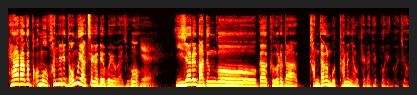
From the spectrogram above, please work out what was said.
헤아라가 너무 환율이 너무 약세가 돼 버려 가지고 예. 이자를 받은 거가 그거를 다 감당을 못 하는 형태가 돼 버린 거죠.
